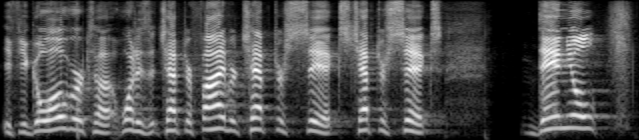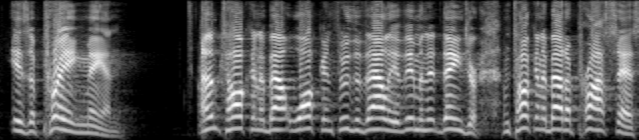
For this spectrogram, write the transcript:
If you go over to, what is it, chapter 5 or chapter 6? Chapter 6, Daniel is a praying man. I'm talking about walking through the valley of imminent danger. I'm talking about a process.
